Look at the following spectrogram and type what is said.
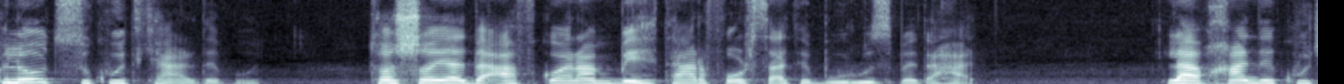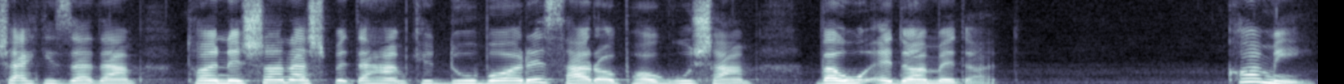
کلود سکوت کرده بود تا شاید به افکارم بهتر فرصت بروز بدهد. لبخند کوچکی زدم تا نشانش بدهم که دوباره سراپاگوشم و او ادامه داد. کامی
